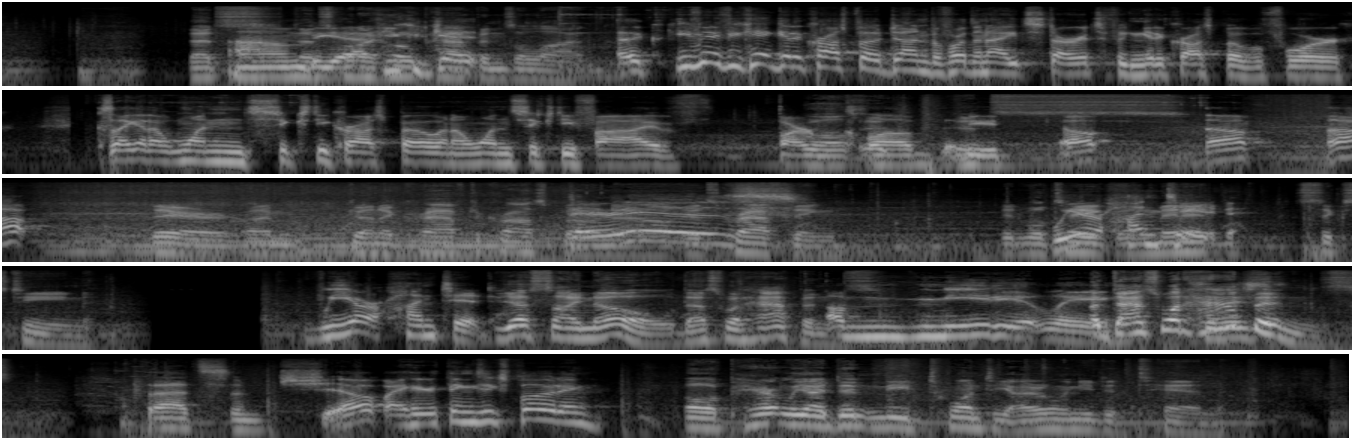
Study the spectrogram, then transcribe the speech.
That's, Um, that's yeah, what if I you hope get- happens a lot. Uh, even if you can't get a crossbow done before the night starts, if we can get a crossbow before, because I got a 160 crossbow and a 165 barb Well, it- club. that you- Oh, oh, oh! There, I'm gonna craft a crossbow There now. is. It's crafting. It will We take are a hunted. minute 16. We are hunted Yes, I know. That's what happens. Immediately. That's what So happens. That's some shit. Oh, I hear things exploding. Oh, apparently I didn't need 20. I only needed 10.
